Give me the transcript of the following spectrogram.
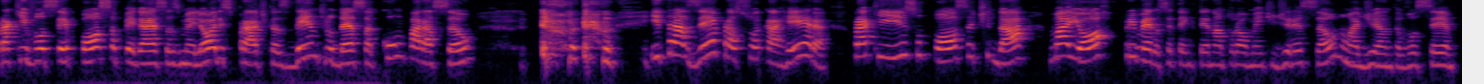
para que você possa pegar essas melhores práticas dentro dessa comparação e trazer para a sua carreira para que isso possa te dar maior. Primeiro, você tem que ter naturalmente direção, não adianta você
